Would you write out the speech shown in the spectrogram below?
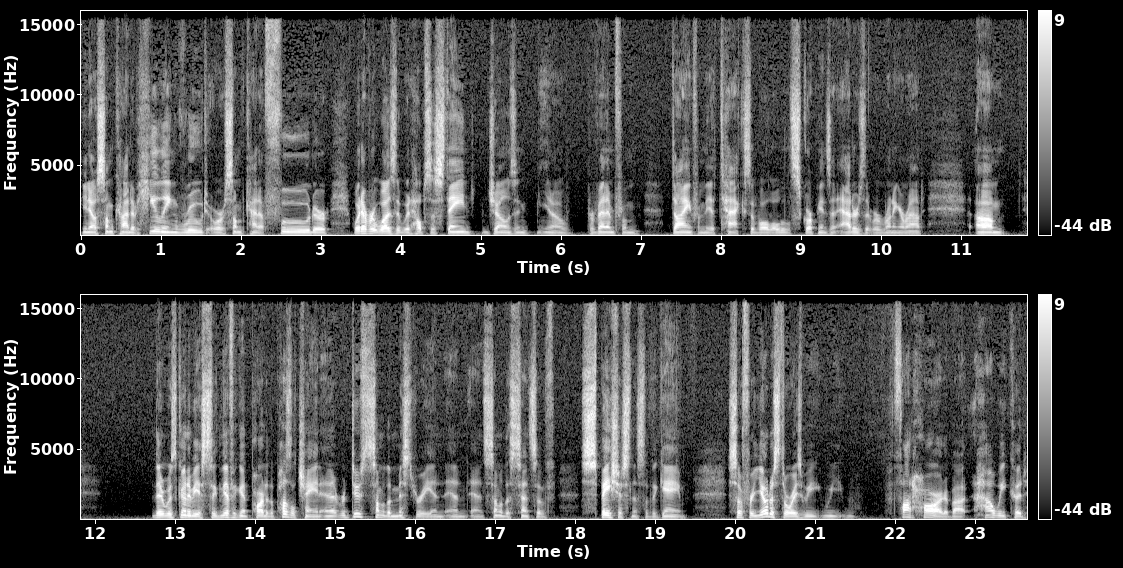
you know, some kind of healing root or some kind of food or whatever it was that would help sustain Jones and you know, prevent him from dying from the attacks of all the little scorpions and adders that were running around. Um, there was going to be a significant part of the puzzle chain, and it reduced some of the mystery and, and, and some of the sense of spaciousness of the game. So for Yoda stories, we, we thought hard about how we could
